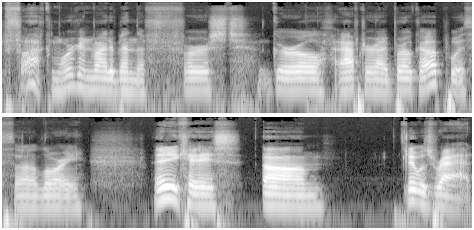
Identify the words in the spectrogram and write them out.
fuck, Morgan might have been the first girl after I broke up with uh, Lori. In any case, um, it was rad.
